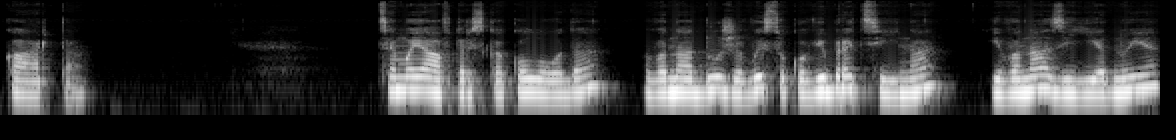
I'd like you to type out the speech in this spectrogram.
карта. Це моя авторська колода, вона дуже високовібраційна, і вона з'єднує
